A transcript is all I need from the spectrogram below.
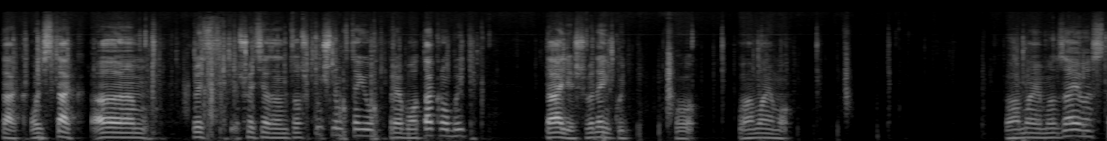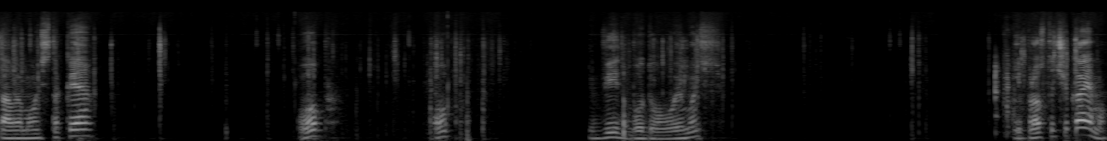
Так, ось так. Ем, щось, щось я занадто скучним стаю. Треба отак робити. Далі швиденько ламаємо. Ламаємо зайве, ставимо ось таке. Оп. Оп. Відбудовуємось. І просто чекаємо.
